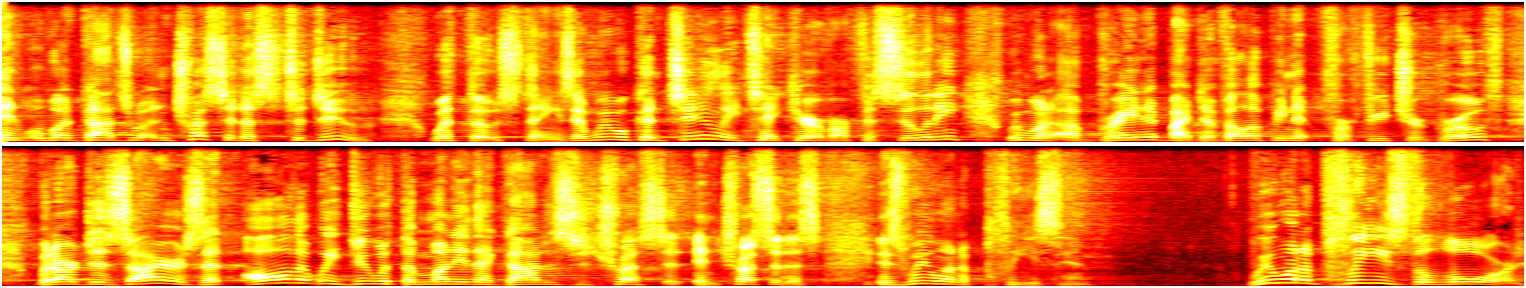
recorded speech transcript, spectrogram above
and what God's entrusted us to do with those things. And we will continually take care of our facility. We want to upgrade it by developing it for future growth. But our desire is that all that we do with the money that God has entrusted, entrusted us is we want to please Him. We want to please the Lord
